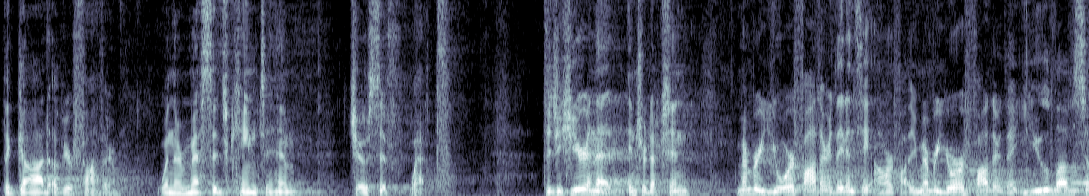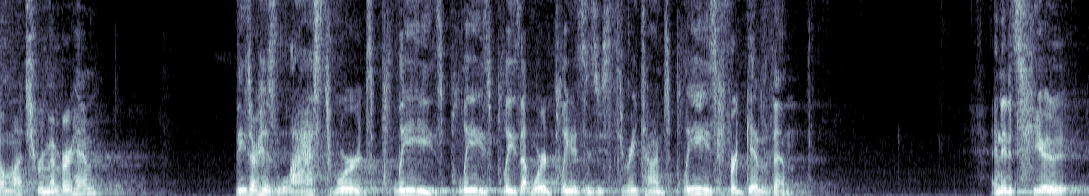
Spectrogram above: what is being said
the God of your father. When their message came to him, Joseph wept. Did you hear in that introduction? Remember your father? They didn't say our father. Remember your father that you love so much? Remember him? These are his last words. Please, please, please. That word please is used three times. Please forgive them. And it's here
